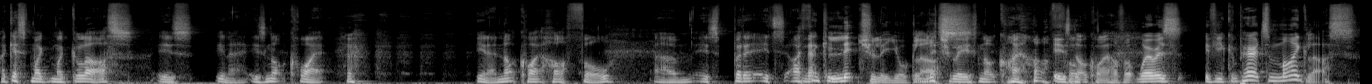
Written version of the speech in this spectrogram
I guess my my glass is you know is not quite you know not quite half full. Um, it's but it, it's I think it, literally your glass literally it's not quite half. is full. not quite half full whereas if you compare it to my glass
